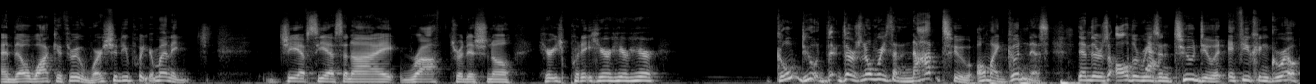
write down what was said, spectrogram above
And they'll walk you through where should you put your money? GFC SNI, Roth traditional. Here you put it here, here, here. Go do it. There's no reason not to. Oh my goodness. Then there's all the reason yeah. to do it if you can grow.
